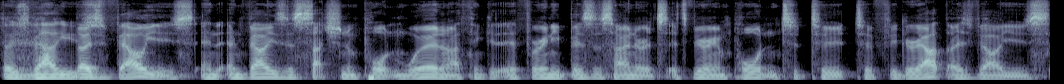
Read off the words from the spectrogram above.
Those values. those values. And, and values is such an important word. And I think for any business owner it's it's very important to to, to figure out those values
